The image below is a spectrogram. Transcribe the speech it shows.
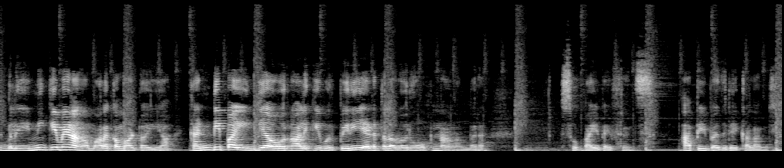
உங்களை என்றைக்குமே நாங்கள் மறக்க மாட்டோம் ஐயா. கண்டிப்பாக இந்தியா ஒரு நாளைக்கு ஒரு பெரிய இடத்துல வரும் அப்படின்னு நான் நம்புகிறேன் so bye bye friends happy birthday Kalamji.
